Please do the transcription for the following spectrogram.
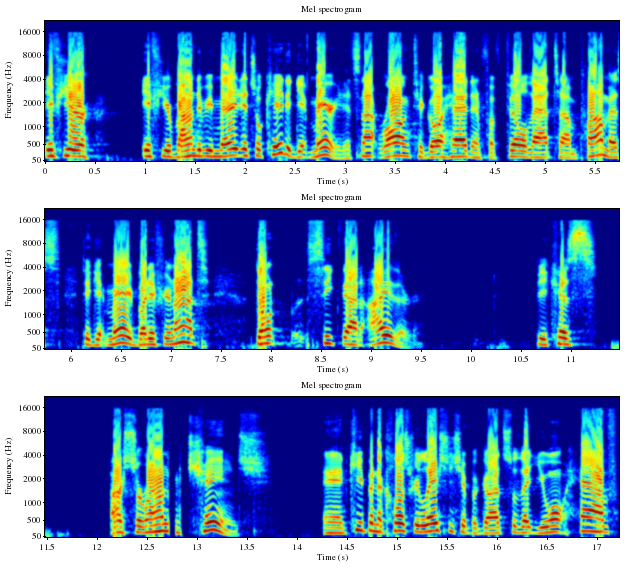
if you're if you're bound to be married, it's okay to get married. It's not wrong to go ahead and fulfill that um, promise to get married. But if you're not, don't seek that either. Because our surroundings change and keeping a close relationship with God so that you won't have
